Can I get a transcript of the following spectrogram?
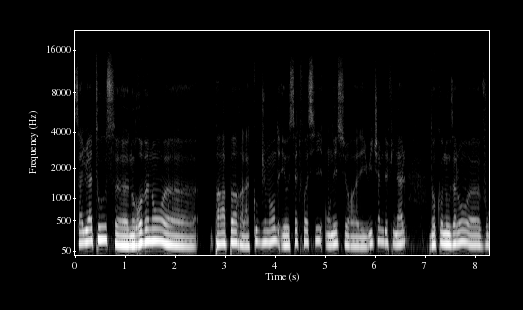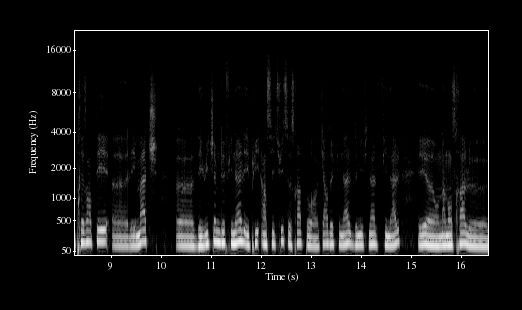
Salut à tous, euh, nous revenons euh, par rapport à la Coupe du Monde et cette fois-ci on est sur euh, les huitièmes de finale. Donc nous allons vous présenter les matchs des huitièmes de finale et puis ainsi de suite ce sera pour quart de finale, demi-finale, finale et on annoncera le,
